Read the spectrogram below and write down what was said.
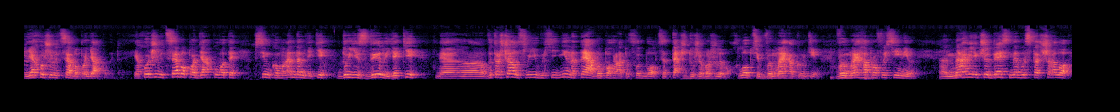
Я хочу від себе подякувати. Я хочу від себе подякувати всім командам, які доїздили, які е, витрачали свої вихідні на те, аби пограти в футбол. Це теж дуже важливо. Хлопці, ви мега круті, ви мега професійні. Навіть якщо десь не вистачало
